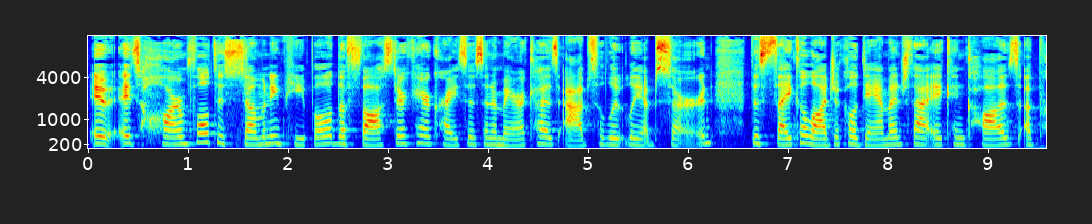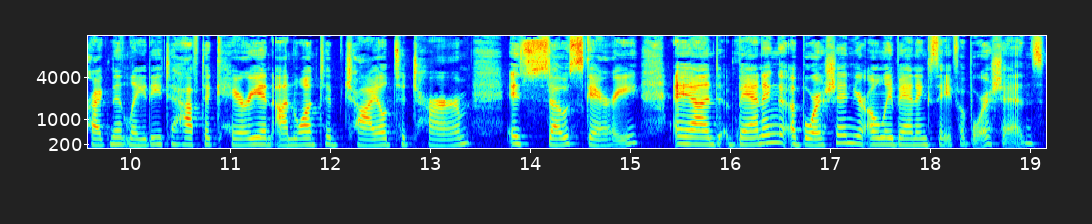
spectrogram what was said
It, it's harmful to so many people. The foster care crisis in America is absolutely absurd. The psychological damage that it can cause a pregnant lady to have to carry an unwanted child to term is so scary. And banning abortion, you're only banning safe abortions.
